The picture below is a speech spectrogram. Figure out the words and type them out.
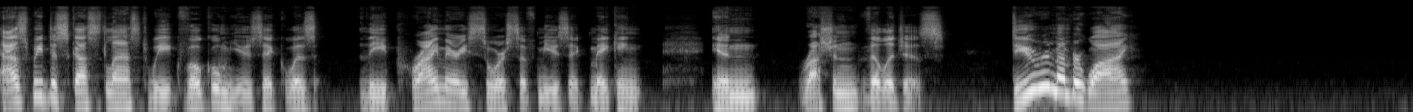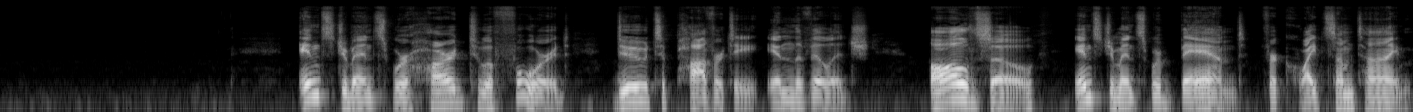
As we discussed last week, vocal music was the primary source of music making in Russian villages. Do you remember why? Instruments were hard to afford due to poverty in the village. Also, instruments were banned for quite some time.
